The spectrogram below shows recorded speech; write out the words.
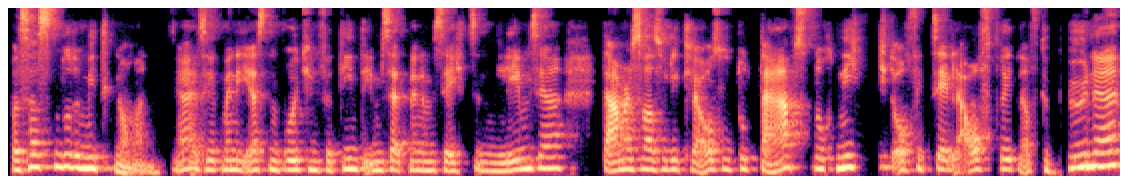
was hast du da mitgenommen? Ja, also ich habe meine ersten Brötchen verdient, eben seit meinem 16. Lebensjahr. Damals war so die Klausel, du darfst noch nicht offiziell auftreten auf der Bühne,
